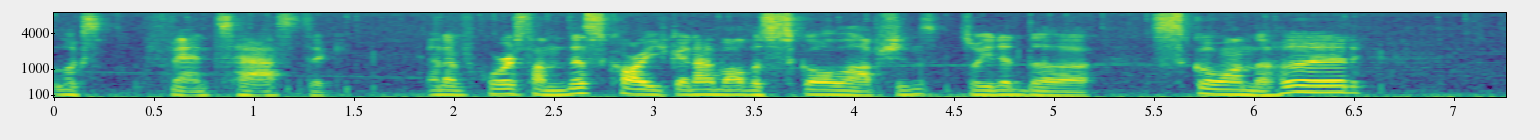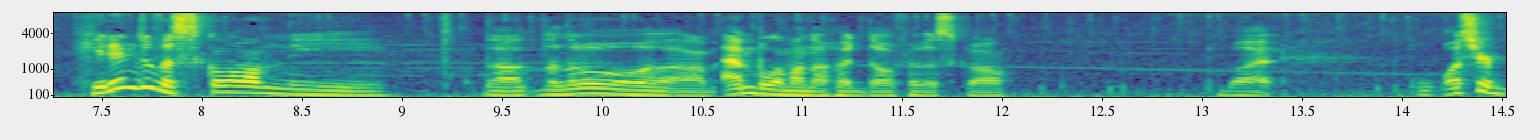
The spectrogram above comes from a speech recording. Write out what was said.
looks fantastic. And of course, on this car, you can have all the skull options. So he did the skull on the hood. He didn't do the skull on the the, the little um, emblem on the hood though for the skull. But what's your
